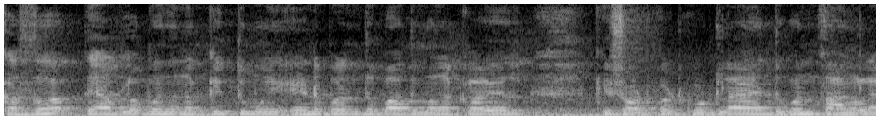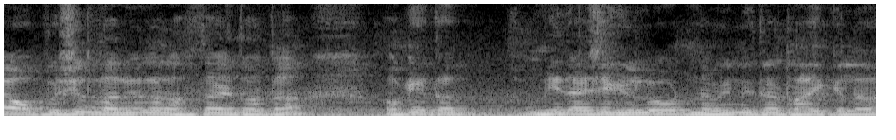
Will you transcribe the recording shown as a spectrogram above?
कसं? ते आपलं पण नक्की तुम्ही एंडपर्यंत पहा तुम्हाला कळेल की शॉर्टकट कुठला आहे. आणि तो पण चांगला ऑफिशियल झालेला रस्ता येतो आता. ओके तर मी त्याशी गेलो नवीन इथं ट्राय केलं.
